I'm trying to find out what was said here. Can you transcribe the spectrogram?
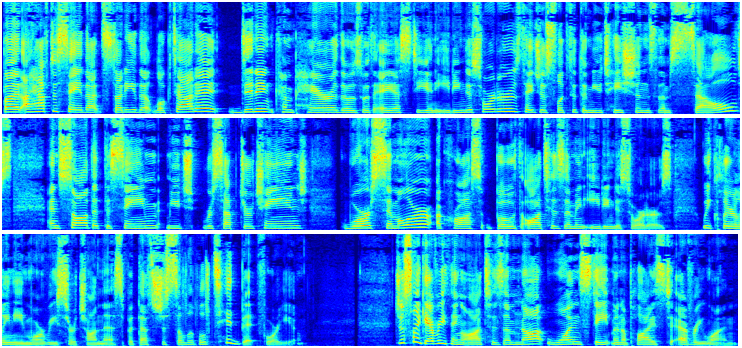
But I have to say that study that looked at it didn't compare those with ASD and eating disorders. They just looked at the mutations themselves and saw that the same mut- receptor change were similar across both autism and eating disorders. We clearly need more research on this, but that's just a little tidbit for you. Just like everything autism, not one statement applies to everyone.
